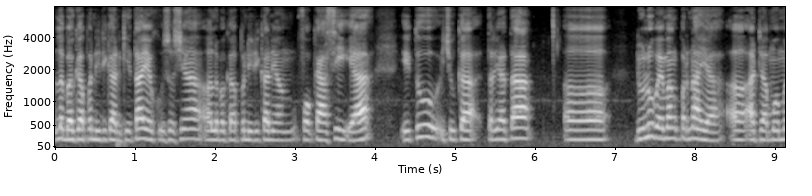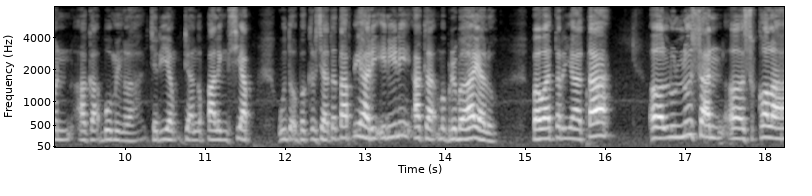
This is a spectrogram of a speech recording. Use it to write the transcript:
lembaga pendidikan kita ya khususnya uh, lembaga pendidikan yang vokasi ya itu juga ternyata uh, dulu memang pernah ya uh, ada momen agak booming lah jadi yang dianggap paling siap untuk bekerja tetapi hari ini ini agak berbahaya loh bahwa ternyata uh, lulusan uh, sekolah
